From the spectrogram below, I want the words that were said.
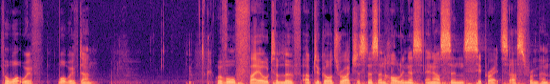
for what we've what we've done. We've all failed to live up to God's righteousness and holiness, and our sin separates us from Him.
